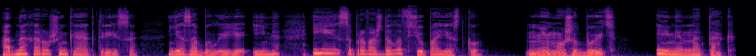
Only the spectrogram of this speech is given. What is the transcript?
одна хорошенькая актриса. Я забыла ее имя и сопровождала всю поездку». «Не может быть». «Именно так».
